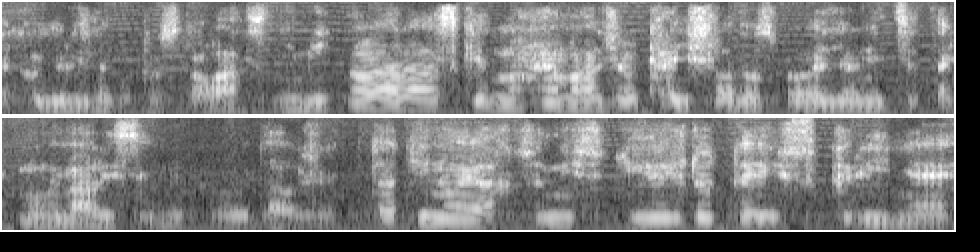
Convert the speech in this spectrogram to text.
tak chodili sme do kostola s nimi. No a raz, keď moja manželka išla do spovedelnice, tak môj malý syn mi povedal, že tatino, ja chcem ísť tiež do tej skrine.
